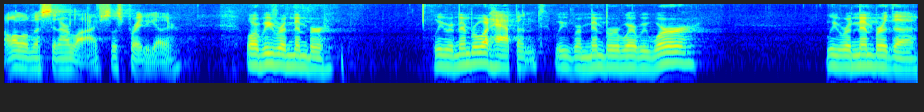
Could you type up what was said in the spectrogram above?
all of us in our lives. Let's pray together. Lord, we remember. We remember what happened. We remember where we were. We remember the,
